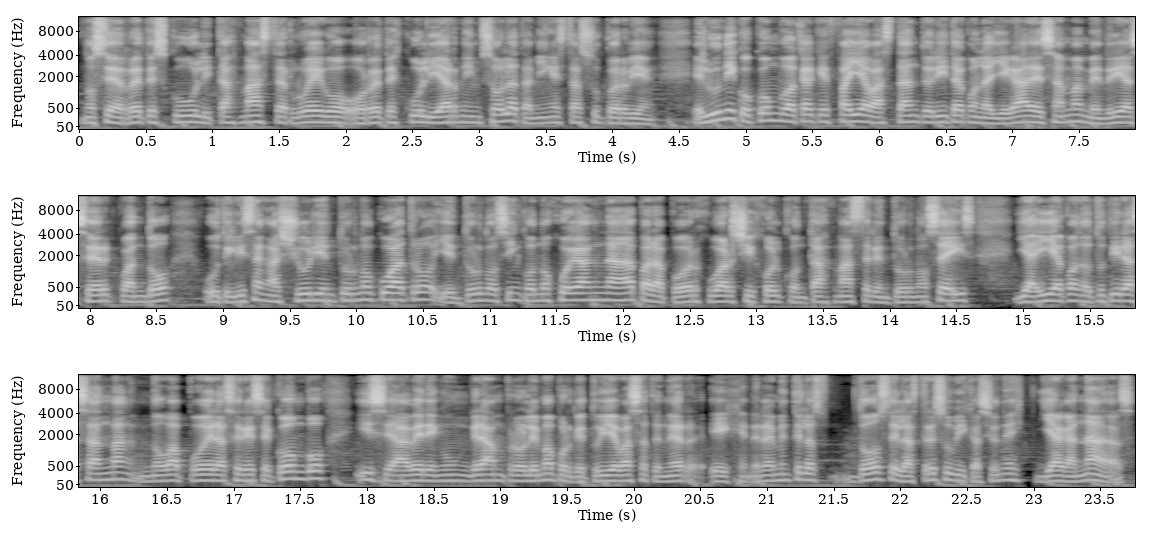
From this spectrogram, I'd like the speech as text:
no sé Red Skull y Taskmaster luego o Red Skull y Arnim sola también está súper bien. El único combo acá que falla bastante ahorita con la llegada de Sandman vendría a ser cuando utilizan a Shuri en turno 4 y en turno 5 no juegan nada para poder jugar She-Hulk con Taskmaster en turno 6 y ahí ya cuando tú tiras Sandman no va a poder hacer ese combo y se va a ver en un gran problema porque tú ya vas a tener eh, generalmente las dos de las tres ubicaciones ya ganadas.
